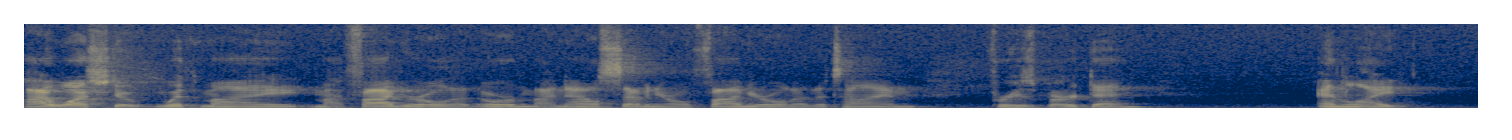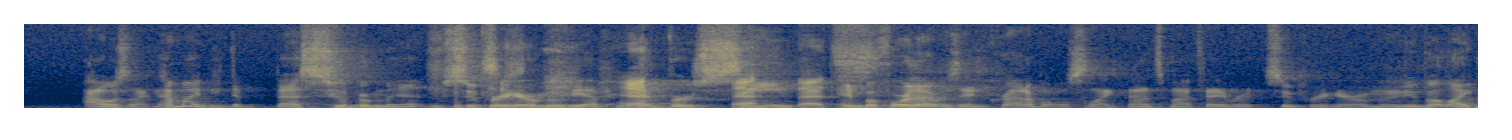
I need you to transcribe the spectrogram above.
I watched it with my my five year old or my now seven year old five year old at the time for his birthday, and like I was like that might be the best Superman superhero movie I've Yeah, ever seen. that's- And before that was Incredibles, like that's my favorite superhero movie. But like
